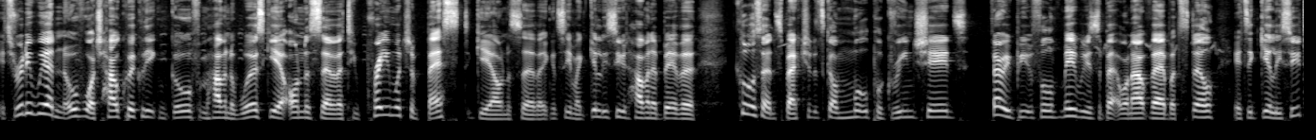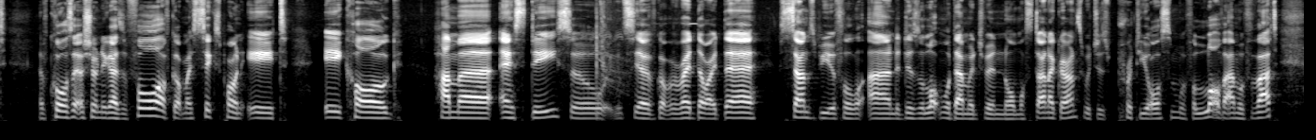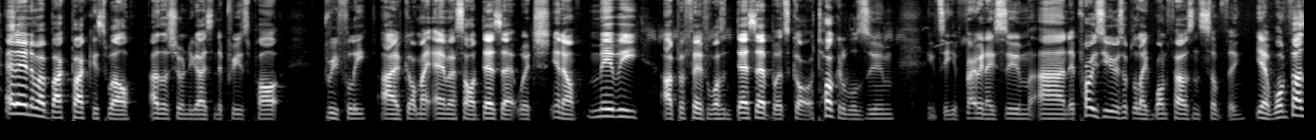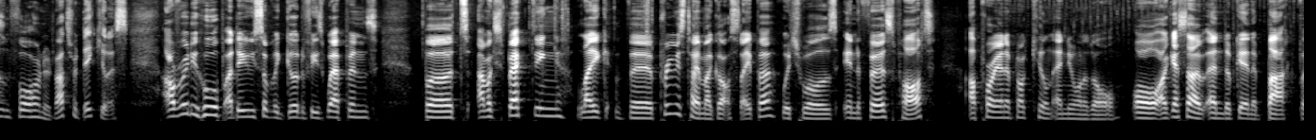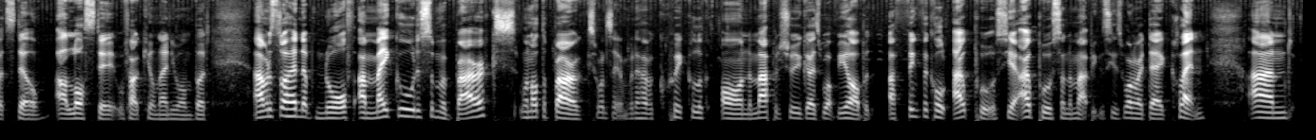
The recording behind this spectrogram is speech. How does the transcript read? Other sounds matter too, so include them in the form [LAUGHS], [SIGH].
It's really weird in Overwatch how quickly you can go from having the worst gear on the server to pretty much the best gear on the server. You can see my ghillie suit having a bit of a closer inspection. It's got multiple green shades. Very beautiful. Maybe there's a better one out there, but still, it's a ghillie suit. Of course, I've shown you guys before. I've got my 6.8 ACOG Hammer SD. So you can see I've got the red dot right there. Sounds beautiful, and it does a lot more damage than normal standard grounds, which is pretty awesome with a lot of ammo for that. And then in my backpack as well, as I've shown you guys in the previous part, briefly, I've got my MSR Desert, which, you know, maybe I'd prefer if it wasn't Desert, but it's got a toggleable zoom. You can see a very nice zoom, and it probably zeroes up to like 1,000 something. Yeah, 1,400. That's ridiculous. I really hope I do something good with these weapons, but I'm expecting, like the previous time I got a Sniper, which was in the first part, I'll probably end up not killing anyone at all. Or I guess I end up getting it back, but still, I lost it without killing anyone. But I'm going to start heading up north. I might go to some of the barracks. Well, not the barracks. One second, I'm going to have a quick look on the map and show you guys what we are. But I think they're called outposts. Yeah, outposts on the map. You can see there's one right there, Klen. And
